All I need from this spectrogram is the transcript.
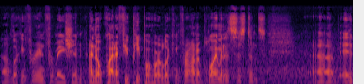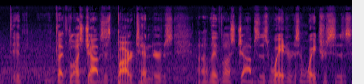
uh, looking for information. I know quite a few people who are looking for unemployment assistance. Uh, it, it, they've lost jobs as bartenders. Uh, they've lost jobs as waiters and waitresses.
